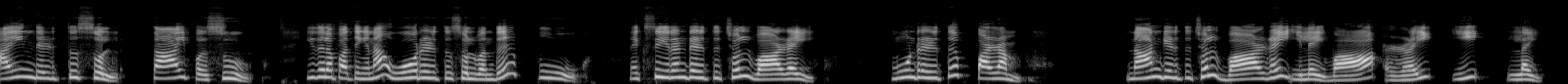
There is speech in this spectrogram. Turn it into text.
ஐந்தெழுத்து சொல் தாய் பசு. இதில் பார்த்தீங்கன்னா ஓரெழுத்து சொல் வந்து பூ. நெக்ஸ்ட் இரண்டு எழுத்து சொல் வாழை. மூன்று எழுத்து பழம். நான்கு எழுத்து சொல் வாழை இலை வாழை இலை.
